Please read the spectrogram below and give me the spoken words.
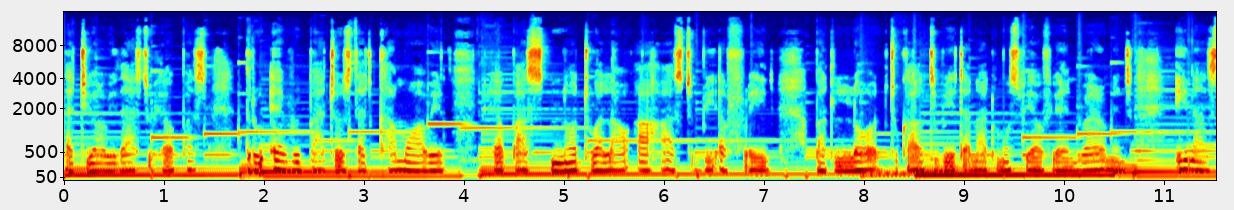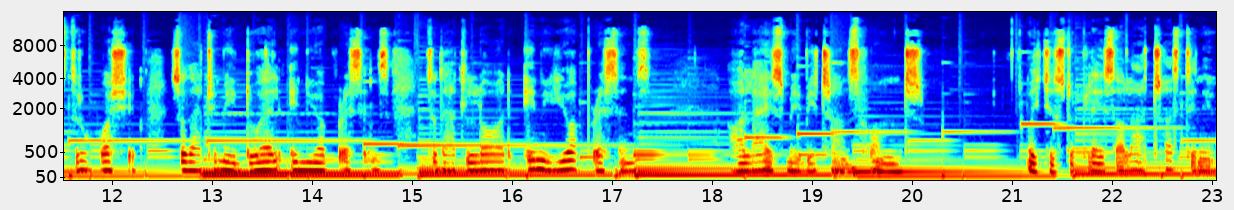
That you are with us to help us through every battles that come our way. Help us not to allow our hearts to be afraid, but Lord, to cultivate an atmosphere of your environment in us through worship, so that we may dwell in your presence, so that, Lord, in your presence, our lives may be transformed. We choose to place all our trust in you.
